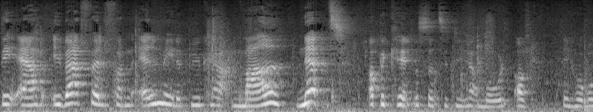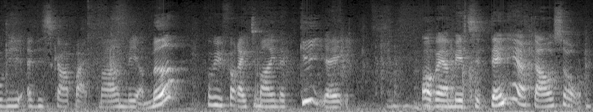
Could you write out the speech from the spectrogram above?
det er i hvert fald for den almene bygherre meget nemt at bekende sig til de her mål, og det håber vi, at vi skal arbejde meget mere med, for vi får rigtig meget energi af at være med til den her dagsorden,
